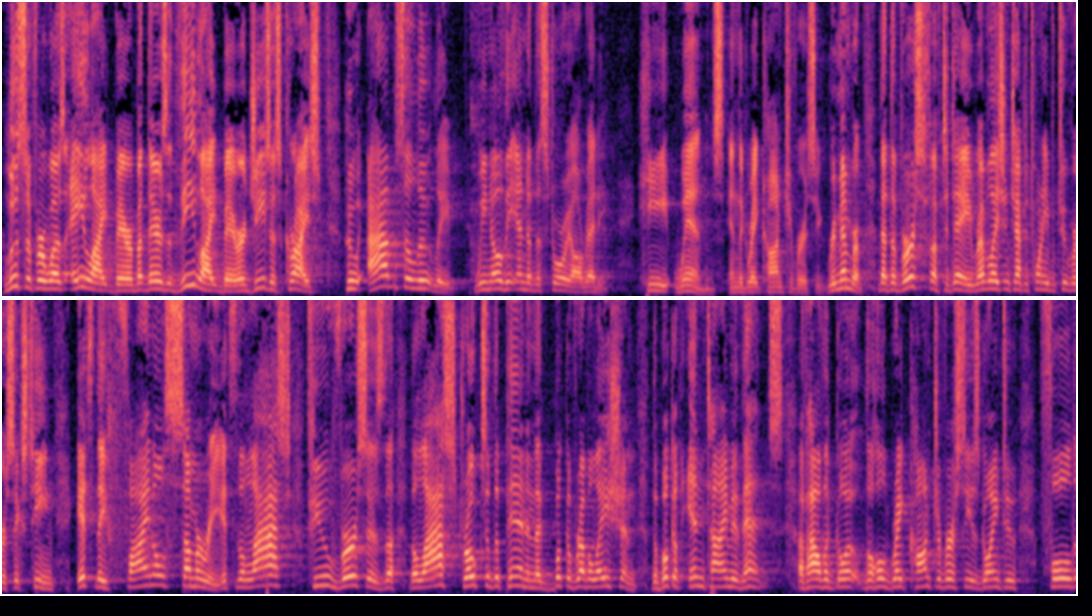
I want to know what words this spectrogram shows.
Lucifer was a light bearer, but there's the light bearer, Jesus Christ, who absolutely, we know the end of the story already he wins in the great controversy. Remember that the verse of today, Revelation chapter 22, verse 16, it's the final summary. It's the last few verses, the, the last strokes of the pen in the book of Revelation, the book of end time events, of how the, the whole great controversy is going to fold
